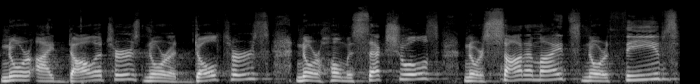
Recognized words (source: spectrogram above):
nor idolaters, nor adulterers, nor homosexuals, nor sodomites, nor thieves,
